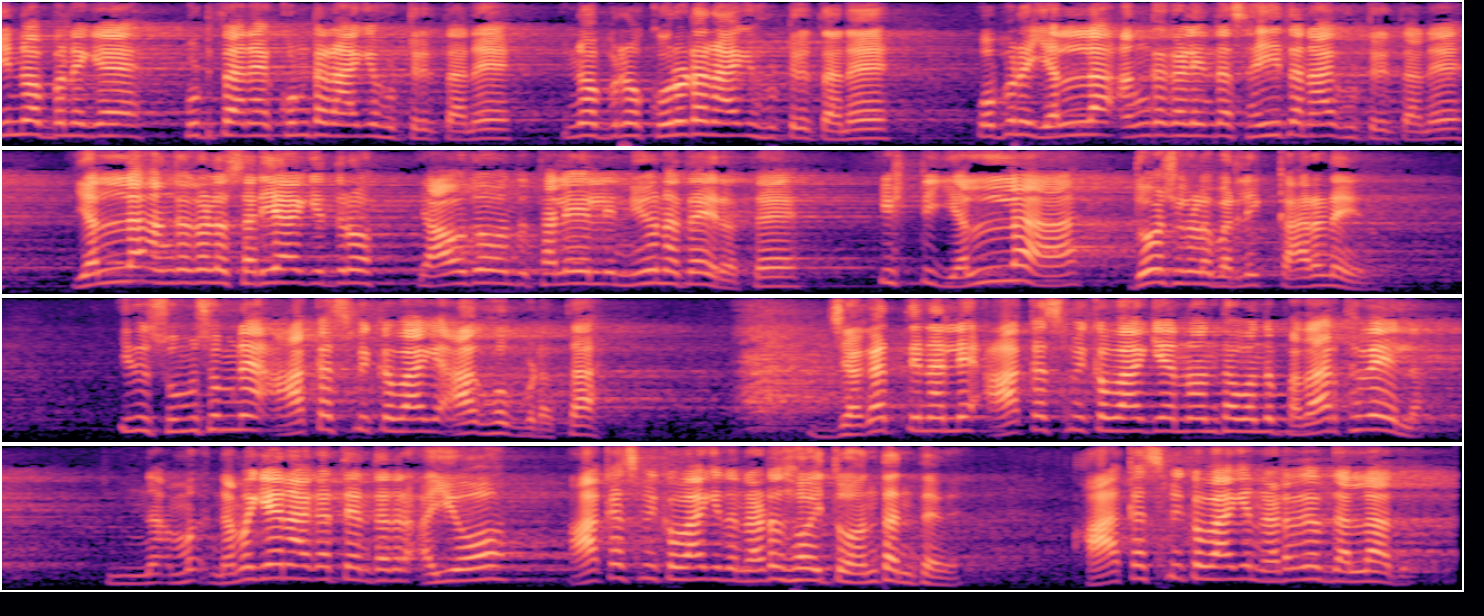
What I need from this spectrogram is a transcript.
ಇನ್ನೊಬ್ಬನಿಗೆ ಹುಟ್ಟುತ್ತಾನೆ ಕುಂಟನಾಗಿ ಹುಟ್ಟಿರ್ತಾನೆ, ಇನ್ನೊಬ್ಬನು ಕುರುಡನಾಗಿ ಹುಟ್ಟಿರ್ತಾನೆ, ಒಬ್ಬನು ಎಲ್ಲ ಅಂಗಗಳಿಂದ ಸಹಿತನಾಗಿ ಹುಟ್ಟಿರ್ತಾನೆ ಎಲ್ಲ ಅಂಗಗಳು ಸರಿಯಾಗಿದ್ದರೂ ಯಾವುದೋ ಒಂದು ತಲೆಯಲ್ಲಿ ನ್ಯೂನತೆ ಇರುತ್ತೆ. ಇಷ್ಟು ಎಲ್ಲ ದೋಷಗಳು ಬರಲಿಕ್ಕೆ ಕಾರಣ ಏನು? ಇದು ಸುಮ್ಮ ಸುಮ್ಮನೆ ಆಕಸ್ಮಿಕವಾಗಿ ಆಗಿ ಹೋಗ್ಬಿಡತ್ತಾ? ಜಗತ್ತಿನಲ್ಲಿ ಆಕಸ್ಮಿಕವಾಗಿ ಅನ್ನುವಂಥ ಒಂದು ಪದಾರ್ಥವೇ ಇಲ್ಲ. ನಮ, ನಮಗೇನಾಗತ್ತೆ ಅಂತಂದರೆ, ಅಯ್ಯೋ, ಆಕಸ್ಮಿಕವಾಗಿ ಇದು ನಡೆದು ಹೋಯಿತು ಅಂತಂತೇವೆ. ಆಕಸ್ಮಿಕವಾಗಿ ನಡೆದದ್ದಲ್ಲ ಅದು.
